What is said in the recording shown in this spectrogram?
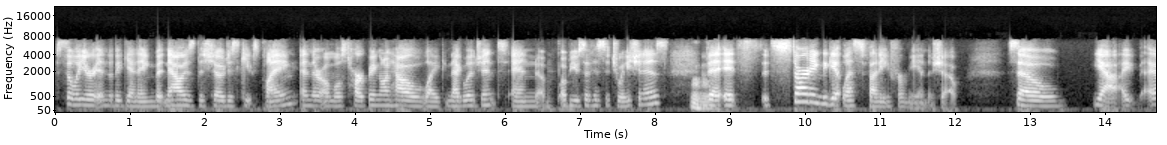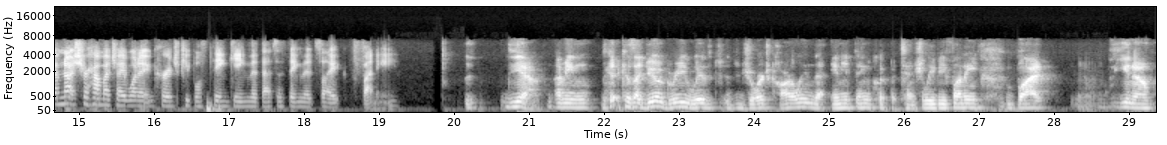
sillier in the beginning, but now as the show just keeps playing and they're almost harping on how like negligent and abusive his situation is, mm-hmm. that it's it's starting to get less funny for me in the show. So yeah, I I'm not sure how much I want to encourage people thinking that that's a thing that's like funny. Yeah, I mean, because I do agree with George Carlin that anything could potentially be funny, but you know,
